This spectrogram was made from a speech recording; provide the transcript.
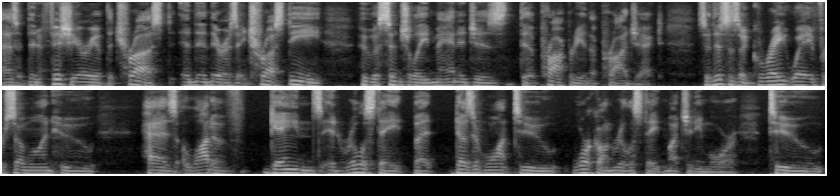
as a beneficiary of the trust, and then there is a trustee who essentially manages the property and the project. So this is a great way for someone who has a lot of gains in real estate, but doesn't want to work on real estate much anymore to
